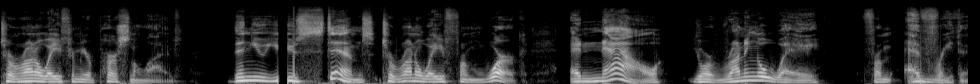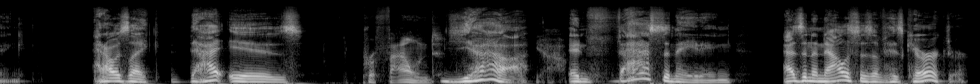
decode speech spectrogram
to run away from your personal life. Then you use stems to run away from work, and now you're running away from everything." And I was like, "That is Profound. yeah, Yeah. and fascinating as an analysis of his character."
